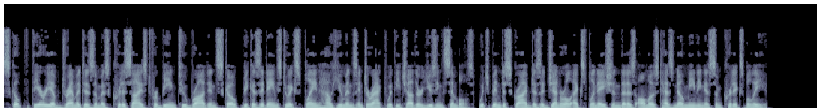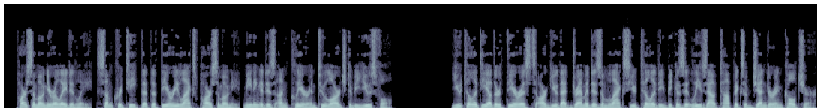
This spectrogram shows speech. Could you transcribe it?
Scope theory of dramatism is criticized for being too broad in scope because it aims to explain how humans interact with each other using symbols, which been described as a general explanation that is almost has no meaning as some critics believe. Parsimony Relatedly, some critique that the theory lacks parsimony, meaning it is unclear and too large to be useful. Utility Other theorists argue that dramatism lacks utility because it leaves out topics of gender and culture.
